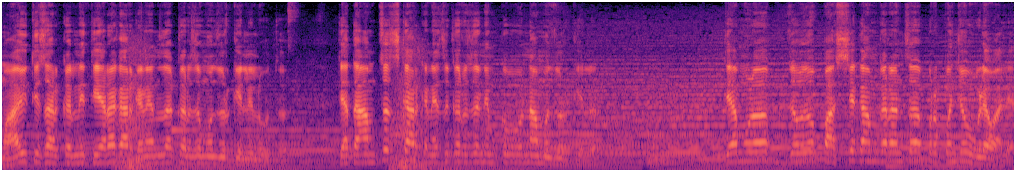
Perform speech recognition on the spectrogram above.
महायुती सरकारने तेरा कारखान्यांना कर्ज मंजूर केलेलं होतं. त्यात आमचंच कारखान्याचं कर्ज नेमकं नामंजूर केलं. त्यामुळं जवळजवळ पाचशे कामगारांचा प्रपंच उघड्या आल्या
